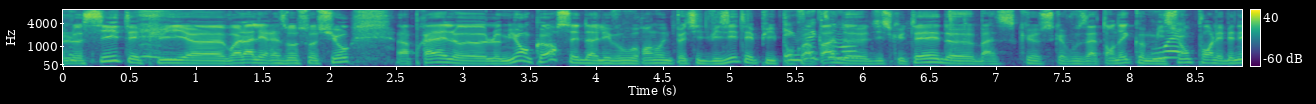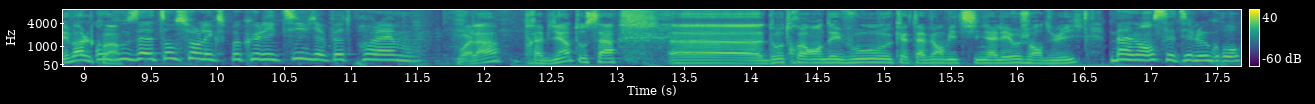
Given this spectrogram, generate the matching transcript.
le site et puis voilà les réseaux sociaux. Après, le, le mieux encore, c'est d'aller vous rendre une petite visite et puis pourquoi Exactement. pas de discuter de bah, ce, que, ce que vous attendez comme mission Ouais. pour les bénévoles. On Quoi. vous attend sur l'expo collective, il n'y a pas de problème. Voilà, très bien tout ça. Euh, D'autres rendez-vous que tu avais envie de signaler aujourd'hui? Bah non, c'était le gros.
